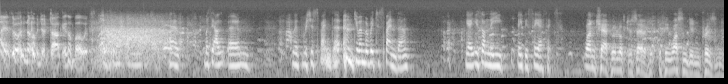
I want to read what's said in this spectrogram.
I don't know what you're talking about. Uh, was it um, with Richard Spender? Do you remember Richard Spender? Yeah, he's on the BBC Essex. One chap who looked as though he, if he wasn't in prison,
